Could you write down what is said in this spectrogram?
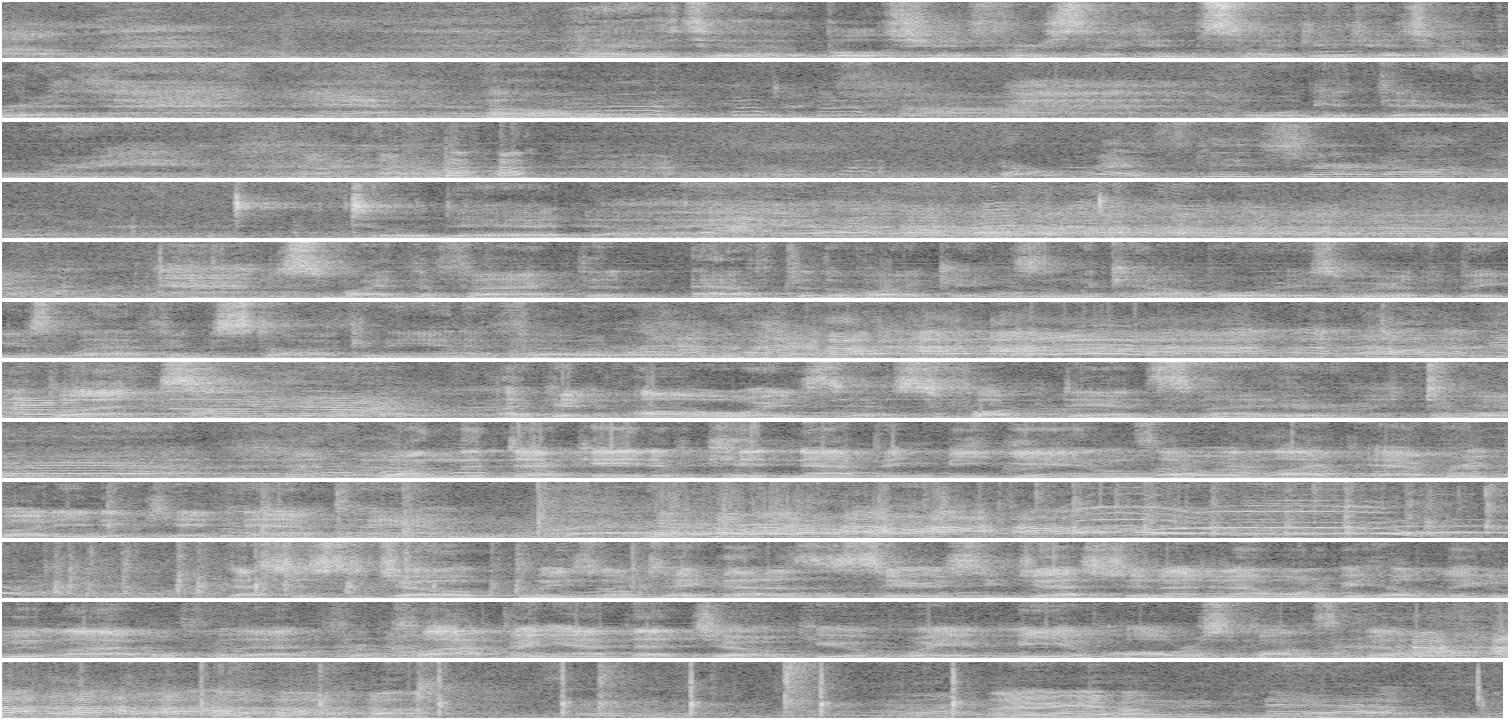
Um, I have to bullshit for a second so I can catch my breath. Um, we'll get there, don't worry. Got a Redskin shirt on? Till the day I die. Despite the fact that after the Vikings and the Cowboys, we are the biggest laughing stock in the NFL right now. But I can always, yes, fuck Dan Snyder, totally. When the decade of kidnapping begins, I would like everybody to kidnap him. That's just a joke. Please don't take that as a serious suggestion. I do not want to be held legally liable for that. For clapping at that joke, you have waived me of all responsibility. There you go.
